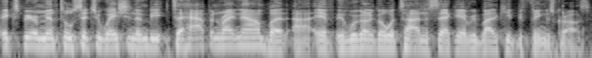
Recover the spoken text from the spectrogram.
experimental situation to be to happen right now. But uh, if, if we're going to go with Todd in a second, everybody keep your fingers crossed.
